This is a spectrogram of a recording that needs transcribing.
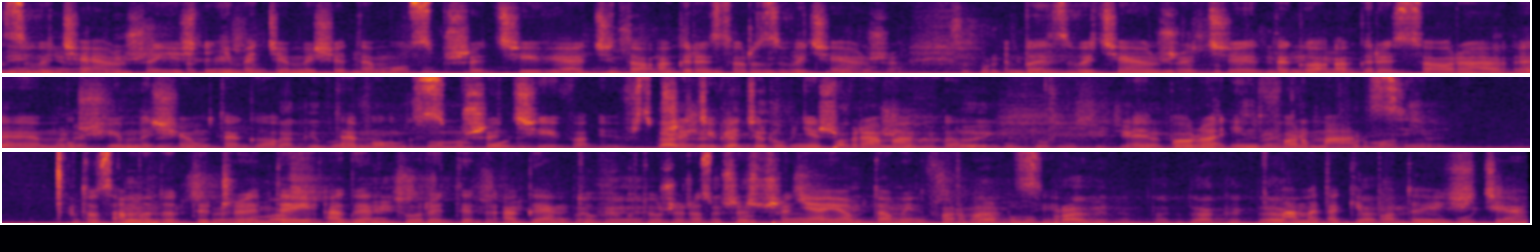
zwycięży. Jeśli nie będziemy się temu sprzeciwiać, to agresor zwycięży. By zwyciężyć tego agresora, e, musimy się tego, temu sprzeciwa, sprzeciwiać również w ramach e, pola informacji. To samo dotyczy tej agentury, tych agentów, którzy rozprzestrzeniają tą informację. Mamy takie podejście,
